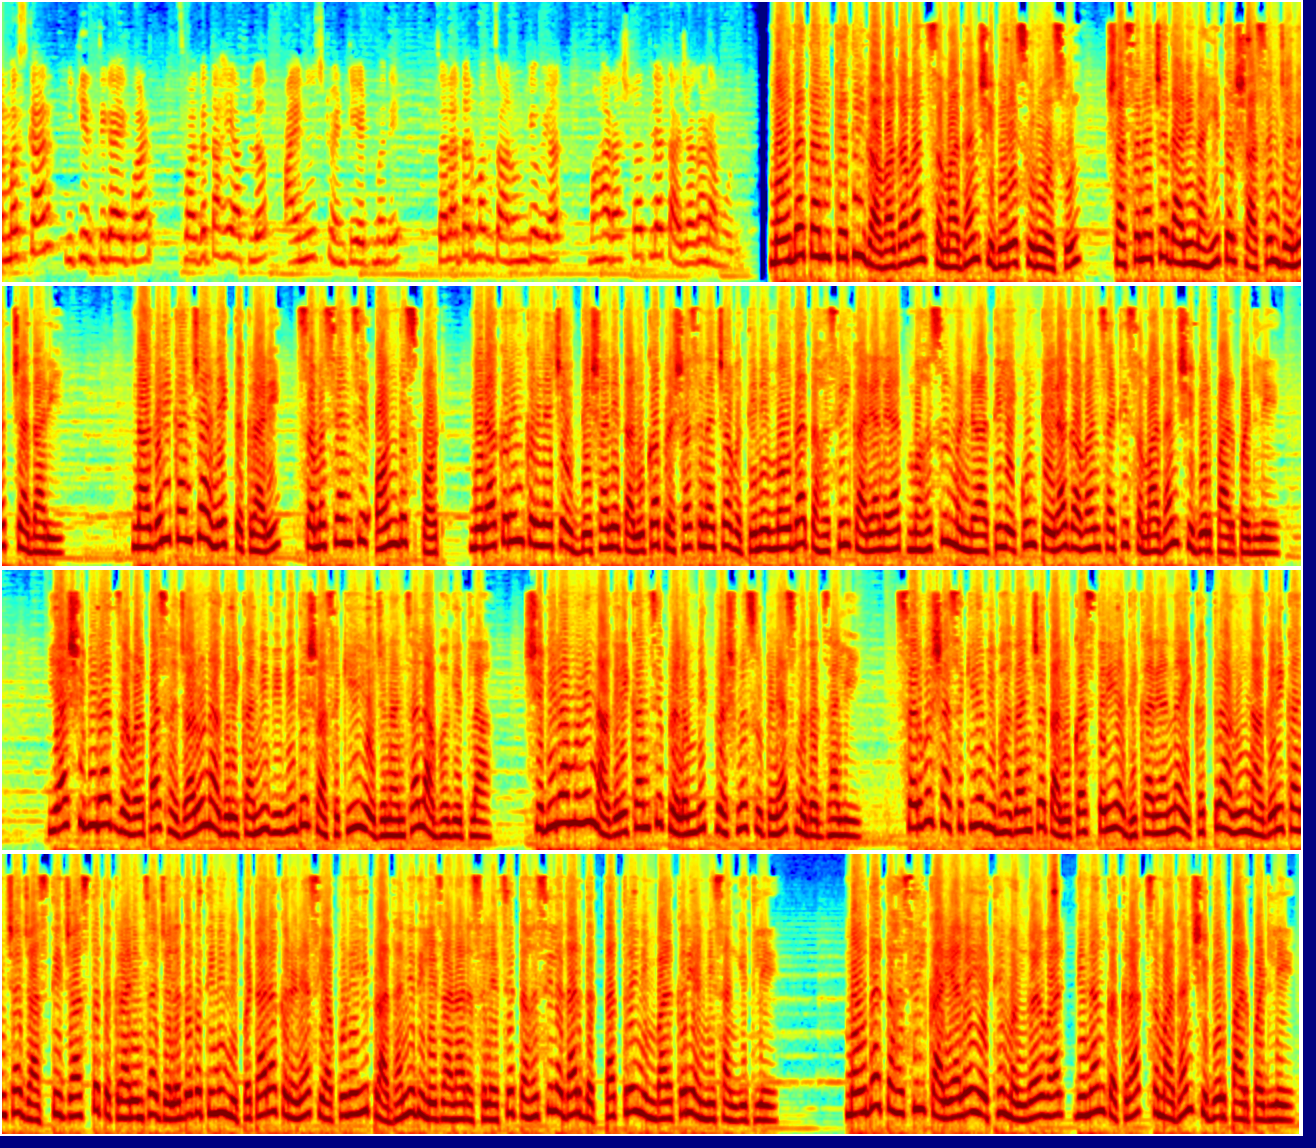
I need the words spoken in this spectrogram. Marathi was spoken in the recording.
नमस्कार मी कीर्ती गायकवाड. स्वागत आहे आपलं आय न्यूज ट्वेंटी एटमध्ये. चला तर मग जाणून घेऊयात महाराष्ट्रातल्या ताज्या घडामोडी. मौदा तालुक्यातील गावागावांत समाधान शिबिरे सुरू असून शासनाच्या दारी नाही तर शासन जनतच्या दारी. नागरिकांच्या अनेक तक्रारी समस्यांचे ऑन द स्पॉट निराकरण करण्याच्या उद्देशाने तालुका प्रशासनाच्या वतीने मौदा तहसील कार्यालयात महसूल मंडळातील एकूण तेरा गावांसाठी समाधान शिबिर पार पडले. या शिबिरात जवळपास हजारो नागरिकांनी विविध शासकीय योजनांचा लाभ घेतला. शिबिरामुळे नागरिकांचे प्रलंबित प्रश्न सुटण्यास मदत झाली. सर्व शासकीय विभागांच्या तालुकास्तरीय अधिकाऱ्यांना एकत्र आणून नागरिकांच्या जास्तीत जास्त तक्रारींचा जलदगतीने निपटारा करण्यास यापुढेही प्राधान्य दिले जाणार असल्याचे तहसीलदार दत्तात्रय निंबाळकर यांनी सांगितले. मौदा तहसील कार्यालय येथे मंगळवार दिनांक अकरा समाधान शिबिर पार पडले.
